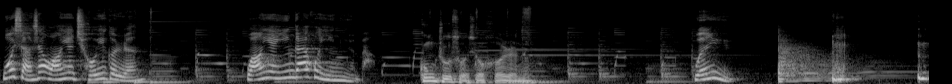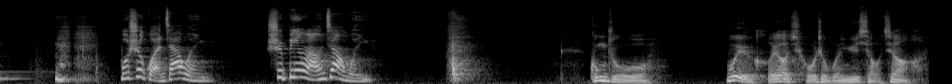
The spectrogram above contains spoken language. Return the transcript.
我想向王爷求一个人，王爷应该会应允吧？公主所求何人呢？文宇，不是管家文宇，是槟榔匠文宇。公主为何要求这文宇小将啊？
